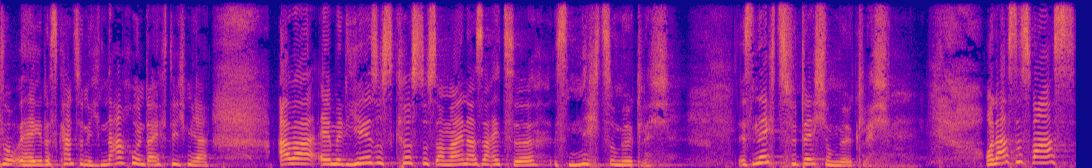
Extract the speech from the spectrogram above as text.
so, ey, das kannst du nicht nachholen, dachte ich mir. Aber ey, mit Jesus Christus an meiner Seite ist nichts unmöglich. Ist nichts für dich unmöglich. Und das ist was,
